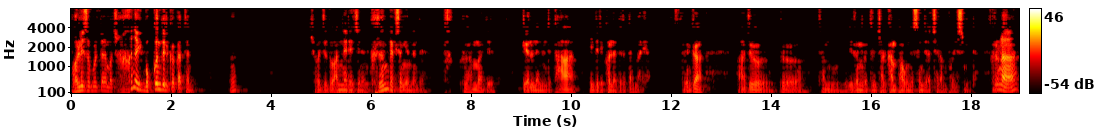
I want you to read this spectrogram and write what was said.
멀리서 볼 때는 뭐 전혀 못 건드릴 것 같은 어? 저주도 안 내려지는 그런 백성이었는데 탁그 한마디에 꾀를 냈는데 다 이들이 걸려들었단 말이에요. 그러니까 아주 그 참 이런 것들을 잘 간파하고 있는 선지자처럼 보였습니다. 그러나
